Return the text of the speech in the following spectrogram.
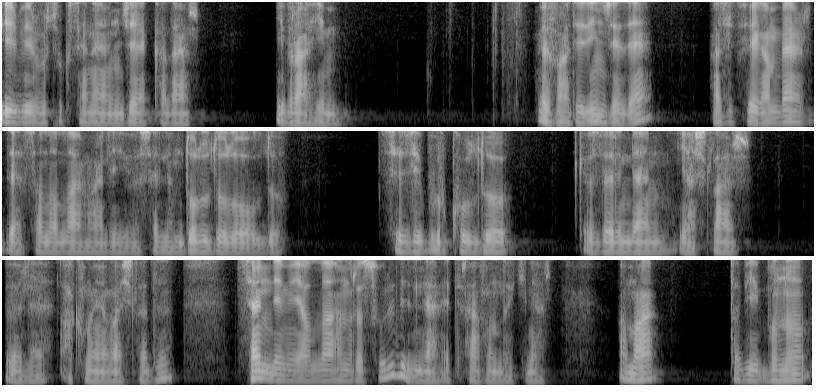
bir, bir buçuk sene önce kadar İbrahim vefat edince de Hazreti Peygamber de sallallahu aleyhi ve sellem dolu dolu oldu. Sezi burkuldu, gözlerinden yaşlar böyle akmaya başladı. Sen de mi Allah'ın Resulü dediler etrafındakiler. Ama tabii bunu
